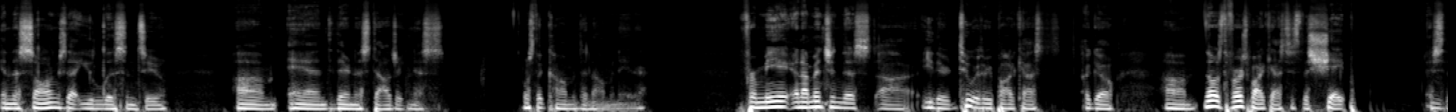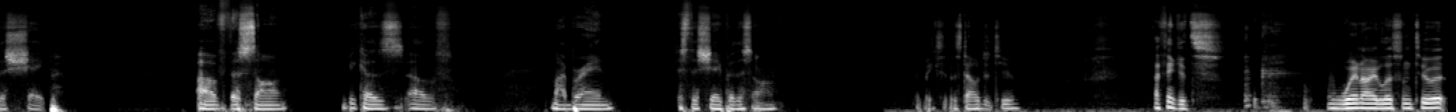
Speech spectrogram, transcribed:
in the songs that you listen to, um, and their nostalgicness? What's the common denominator? for me, and I mentioned this uh, either two or three podcasts ago. Um, no, it's the first podcast. It's the shape. It's the shape of the song because of my brain. It's the shape of the song. That makes it nostalgic to you. I think it's when I listen to it,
